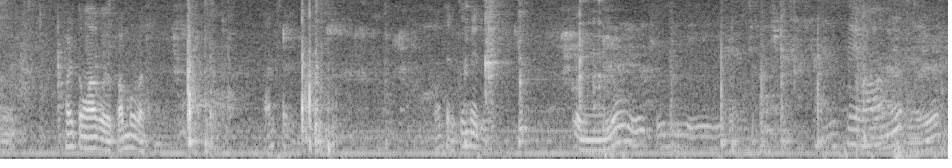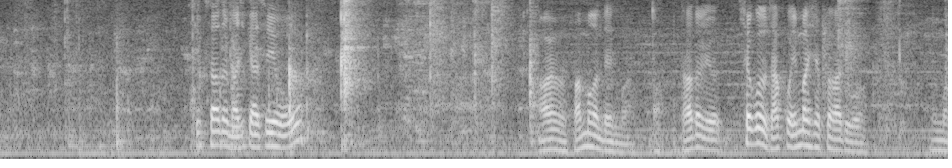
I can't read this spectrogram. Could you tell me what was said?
오늘 활동하고 밥 먹으러 왔습니다. 단체는 단체는 끝내주. 식사들 맛있게 하세요. 아유 밥 먹었는데 뭐 다들 이거 최고도 잡고 입맛이 없어가지고 뭐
